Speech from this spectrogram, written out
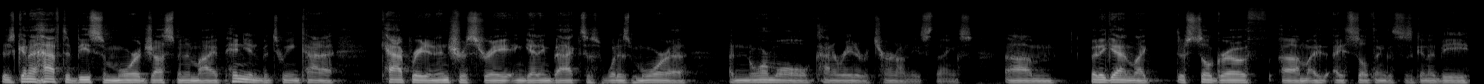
There's going to have to be some more adjustment, in my opinion, between kind of cap rate and interest rate and getting back to what is more a, a normal kind of rate of return on these things. Um, but again, like there's still growth. Um, I, I still think this is going to be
